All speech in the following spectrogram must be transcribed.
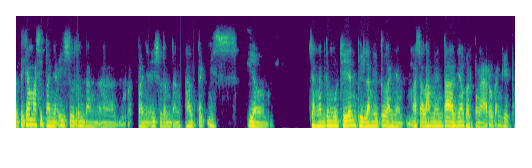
Ketika masih banyak isu tentang eh, banyak isu tentang hal teknis, ya jangan kemudian bilang itu hanya masalah mentalnya berpengaruh kan gitu.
